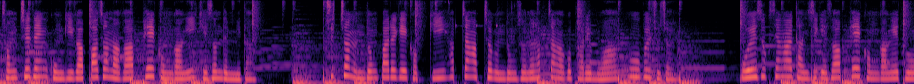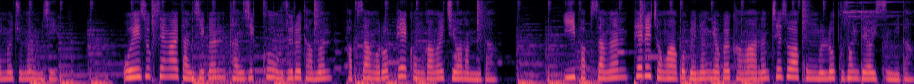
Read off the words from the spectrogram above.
정체된 공기가 빠져나가 폐 건강이 개선됩니다. 추천 운동 빠르게 걷기, 합장 합척 운동손을 합장하고 발을 모아 호흡을 조절. 오해숙 생활 단식에서 폐 건강에 도움을 주는 음식. 오해숙 생활 단식은 단식 후 우주를 담은 밥상으로 폐 건강을 지원합니다. 이 밥상은 폐를 정화하고 면역력을 강화하는 채소와 곡물로 구성되어 있습니다.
